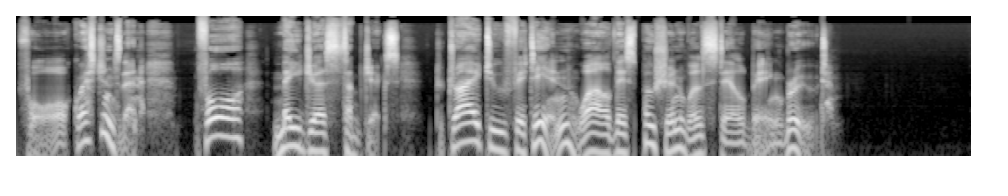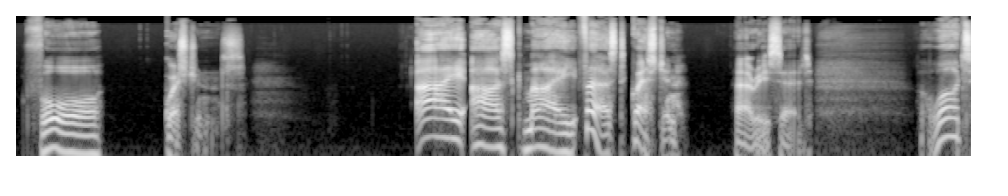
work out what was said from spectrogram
Four questions, then. Four major subjects to try to fit in while this potion was still being brewed. Four questions. I ask my first question, Harry said. What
